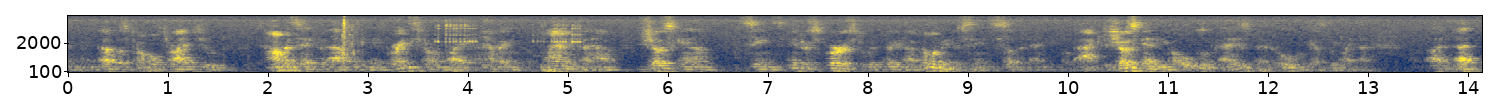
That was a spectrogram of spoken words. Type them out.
And Douglas Trumbull tried to compensate for that when he made Brainstorm by having, planning to have Showscan scenes interspersed with thirty-five millimeter scenes, so that then you go back to Showscan and you go, oh, look, that is better, oh, yes, we like that. Uh, that,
